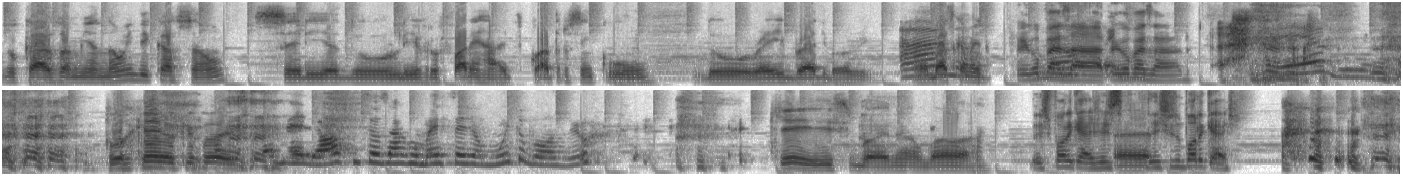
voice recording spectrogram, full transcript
No caso, a minha não indicação seria do livro Fahrenheit 451 do Ray Bradbury. Ah, é basicamente. Pegou Não, pesado, é. pegou pesado. não. Credo. Por quê? O que foi? É melhor que seus argumentos sejam muito bons, viu? que isso, boy? Não, bora lá. Deixa o podcast, deixa, É. deixa isso no podcast.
